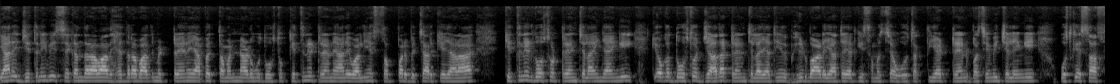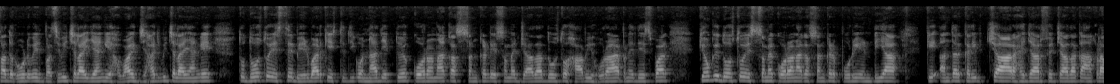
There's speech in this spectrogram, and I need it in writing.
यानी जितनी भी सिकंदराबाद, हैदराबाद में ट्रेनें, यहाँ पर तमिलनाडु में दोस्तों कितनी ट्रेनें आने वाली हैं, सब पर विचार किया जा रहा है। कितनी दोस्तों ट्रेन चलाई जाएँगी? क्योंकि दोस्तों ज़्यादा ट्रेन चलाई जाती हैं तो भीड़ भाड़ यातायात की समस्या हो सकती है। ट्रेन बसें भी चलेंगी, उसके साथ साथ रोडवेज़ बसें भी चलाई जाएँगी, हवाई जहाज़ भी चलाए जाएँगे। तो दोस्तों, इससे भीड़ भाड़ की स्थिति को ना देखते हुए कोरोना का संकट इस समय ज़्यादा दोस्तों हावी हो रहा है अपने देश पर। क्योंकि दोस्तों, इस समय कोरोना का संकट पूरी इंडिया के अंदर करीब चार हज़ार से ज़्यादा का आंकड़ा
